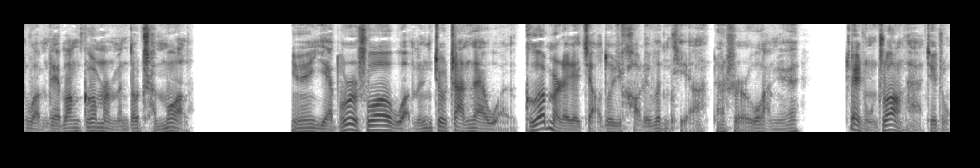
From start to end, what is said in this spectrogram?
我们这帮哥们儿们都沉默了，因为也不是说我们就站在我哥们儿的这角度去考虑问题啊，但是我感觉这种状态，这种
